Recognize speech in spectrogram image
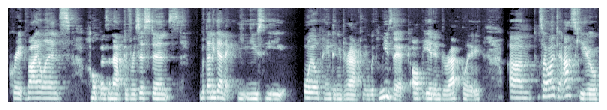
great violence, hope as an act of resistance. But then again, you see oil painting interacting with music, albeit indirectly. Um, so I wanted to ask you,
